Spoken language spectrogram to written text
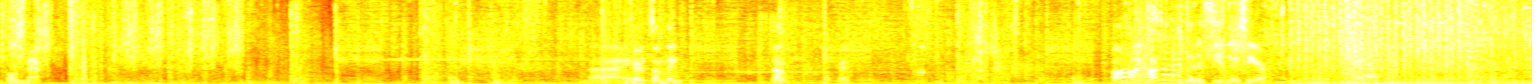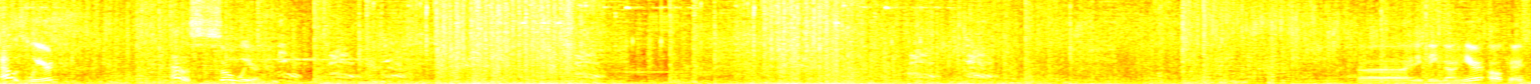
Oh. I heard something. See this here? That was weird. That was so weird. Uh, anything down here? okay.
